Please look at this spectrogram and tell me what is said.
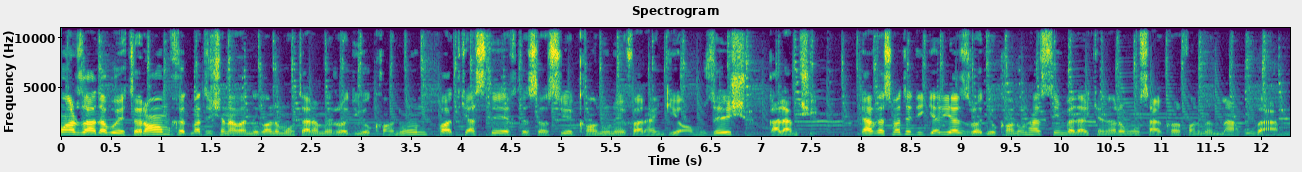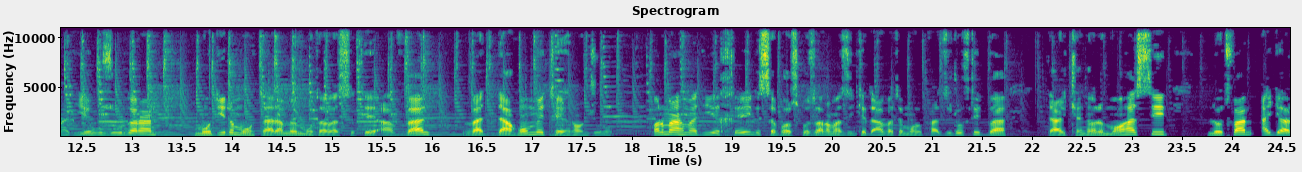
و عرض ادب و احترام خدمت شنوندگان محترم رادیو کانون پادکست اختصاصی کانون فرهنگی آموزش قلمچی. در قسمت دیگری از رادیو کانون هستیم و در کنارمون سرکار خانم محبوب احمدیه حضور دارند مدیر محترم متوسطه اول و دهم تهران جنوب. خانم احمدیه خیلی سپاسگزارم از اینکه دعوت ما رو پذیرفتید و در کنار ما هستید. لطفا اگر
